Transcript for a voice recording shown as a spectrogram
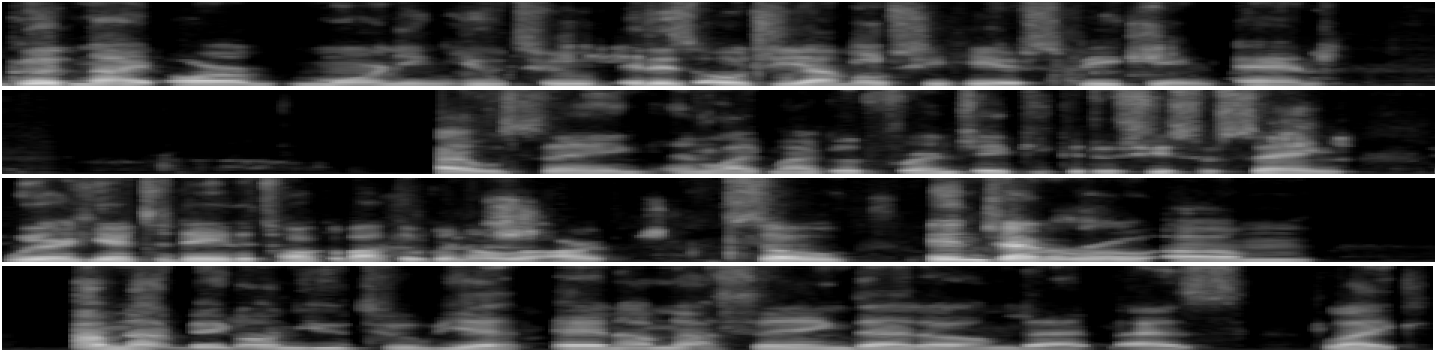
Good night or morning, YouTube. It is OG Yamoshi here speaking, and I was saying, and like my good friend JP Kadushis was saying, we are here today to talk about the granola arc. So, in general, um, I'm not big on YouTube yet, and I'm not saying that um that as like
